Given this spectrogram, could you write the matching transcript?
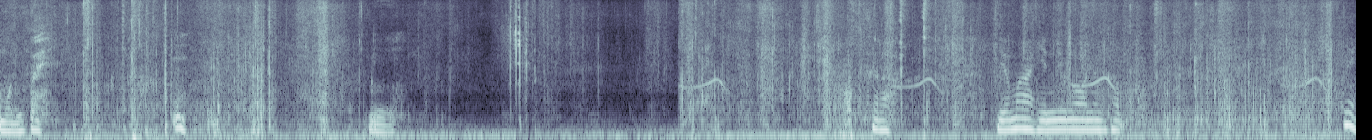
หมุนไปมนี่เสร็จแล้ว เดี๋ยวมาเห็นอยู่นอนนึงครับ นี่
